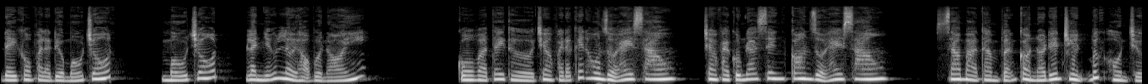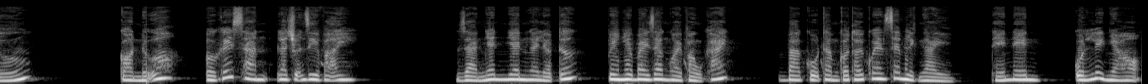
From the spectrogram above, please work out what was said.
đây không phải là điều mấu chốt. Mấu chốt là những lời họ vừa nói. Cô và Tây Thừa chẳng phải đã kết hôn rồi hay sao? Chẳng phải cũng đã sinh con rồi hay sao? Sao bà thầm vẫn còn nói đến chuyện bức hồn chứ? Còn nữa, Ở khách sạn là chuyện gì vậy? Giàn nhân nhân ngay lập tức, Vì như bay ra ngoài phòng khách, Bà cụ thầm có thói quen xem lịch ngày. Thế nên, cuốn lịch nhà họ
